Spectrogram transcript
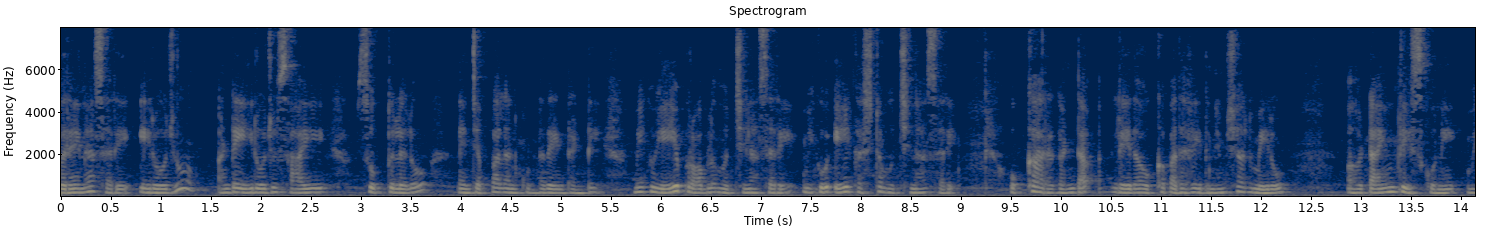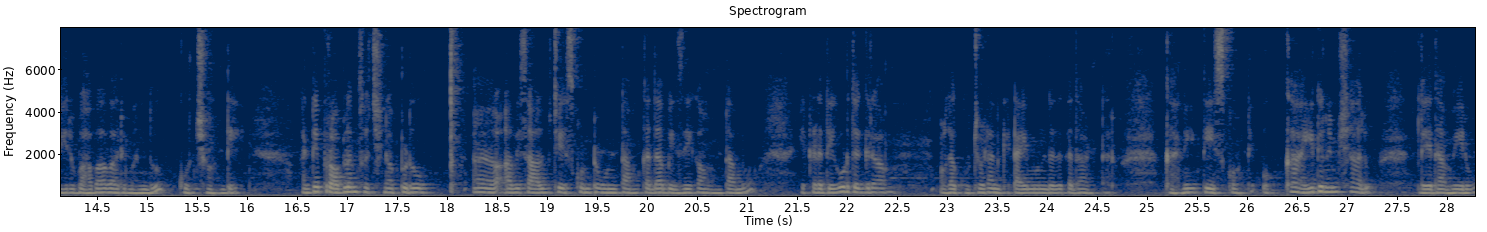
ఎవరైనా సరే ఈరోజు అంటే ఈరోజు సాయి సూక్తులలో నేను చెప్పాలనుకుంటున్నది ఏంటంటే మీకు ఏ ప్రాబ్లం వచ్చినా సరే మీకు ఏ కష్టం వచ్చినా సరే ఒక్క అరగంట లేదా ఒక్క పదహైదు నిమిషాలు మీరు టైం తీసుకొని మీరు బాబావారి ముందు కూర్చోండి. అంటే ప్రాబ్లమ్స్ వచ్చినప్పుడు అవి సాల్వ్ చేసుకుంటూ ఉంటాం కదా బిజీగా ఉంటాము. ఇక్కడ దేవుడి దగ్గర అలా కూర్చోడానికి టైం ఉండదు కదా అంటారు. కానీ తీసుకోండి. ఒక్క ఐదు నిమిషాలు లేదా మీరు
